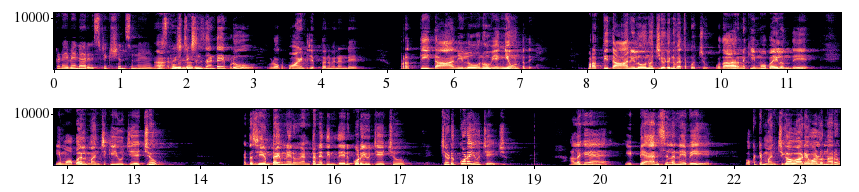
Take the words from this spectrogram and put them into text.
అక్కడ ఏవైనా రెస్ట్రిక్షన్స్ ఉన్నాయండి? రిస్ట్రిక్షన్స్ అంటే ఇప్పుడు ఇప్పుడు ఒక పాయింట్ చెప్తాను వినండి. ప్రతి దానిలోనూ వ్యంగ్యం ఉంటుంది. ప్రతి దానిలోనూ చెడును వెతకొచ్చు. ఉదాహరణకి ఈ మొబైల్ ఉంది. ఈ మొబైల్ మంచికి యూజ్ చేయొచ్చు. అట్ ద సేమ్ టైం నేను వెంటనే దీన్ని దేనికి కూడా యూజ్ చేయొచ్చు? చెడుకు కూడా యూజ్ చేయొచ్చు. అలాగే ఈ డ్యాన్సులు అనేవి ఒకటి మంచిగా వాడేవాళ్ళు ఉన్నారు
